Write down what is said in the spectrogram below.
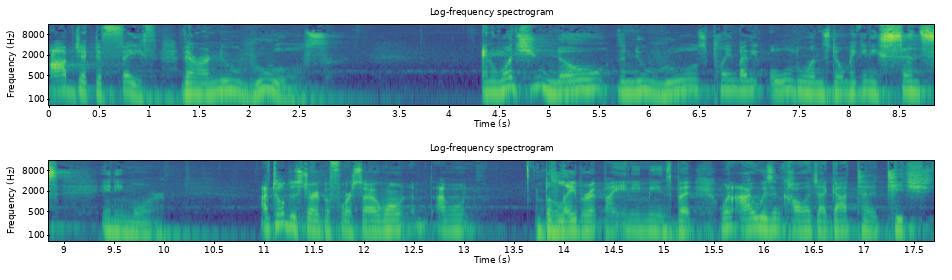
object of faith, there are new rules. And once you know the new rules, playing by the old ones don't make any sense anymore. I've told this story before, so I won't, I won't belabor it by any means. But when I was in college, I got to teach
